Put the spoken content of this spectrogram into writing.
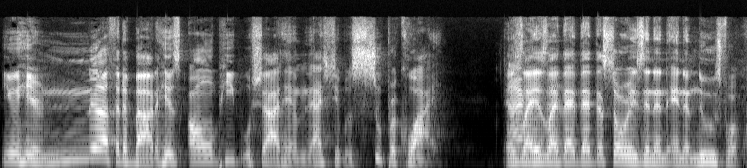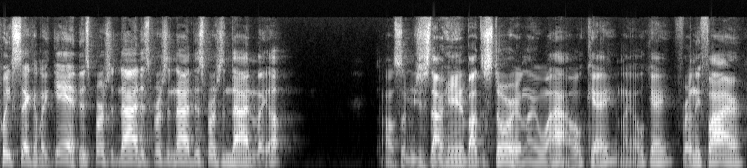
You didn't hear nothing about it. His own people shot him, and that shit was super quiet. It was like it's like that that that story is in the, in the news for a quick second. Like, yeah, this person died, this person died, this person died, and like, oh, all of a sudden you just stop hearing about the story. I'm like, wow, okay, like okay, friendly fire.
